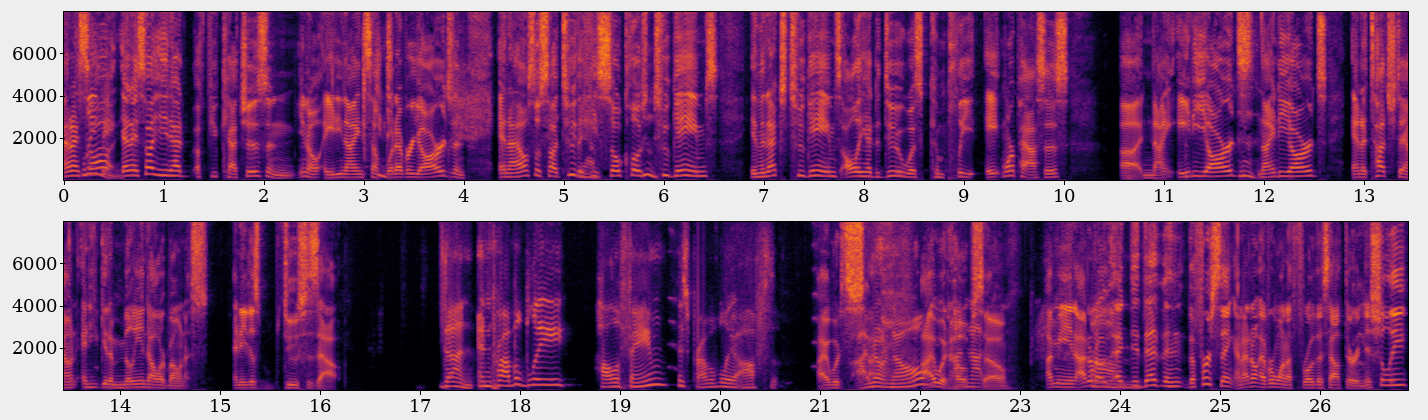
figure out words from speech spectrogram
and I saw and I saw he had a few catches and you know 89 some whatever yards and and I also saw too that yeah. he's so close mm. two games in the next two games all he had to do was complete eight more passes uh, 80 yards, hmm. 90 yards, and a touchdown, and he'd get a million dollar bonus. And he just deuces out. Done. And probably Hall of Fame is probably off. The, I would. I don't know. I would hope so. I mean, I don't know. Um, that, the first thing, and I don't ever want to throw this out there initially,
